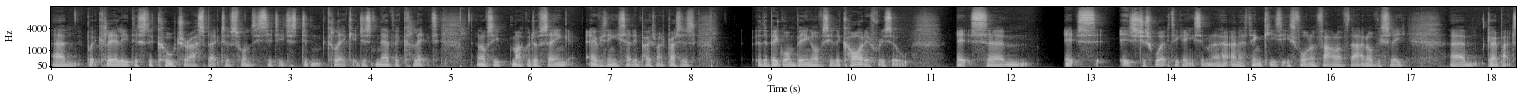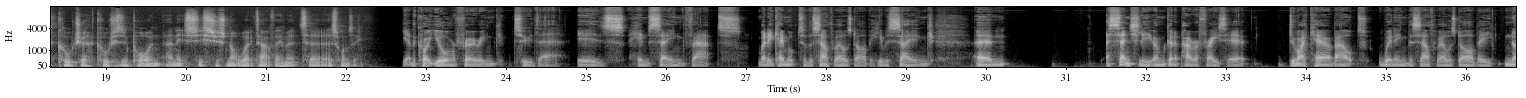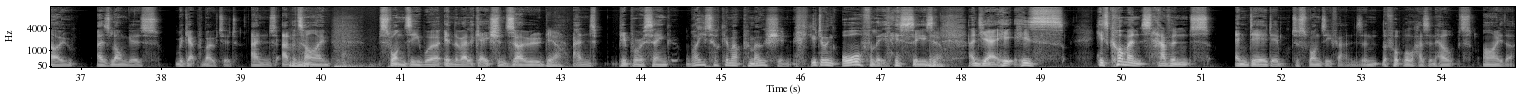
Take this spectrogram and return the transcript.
Um, but clearly, this the culture aspect of Swansea City just didn't click. It just never clicked. And obviously, Michael Duff saying everything he said in post match presses, the big one being obviously the Cardiff result. It's um, it's it's just worked against him, and I, and I think he's he's fallen foul of that. And obviously, um, going back to culture, culture is important, and it's it's just not worked out for him at, uh, at Swansea. Yeah, the quote you're referring to there is him saying that when it came up to the South Wales derby, he was saying, um, essentially, I'm going to paraphrase here. Do I care about winning the South Wales derby? No, as long as we get promoted. And at the mm. time, Swansea were in the relegation zone, yeah. and people were saying, "Why are you talking about promotion? You're doing awfully this season." Yeah. And yeah, his his comments haven't endeared him to Swansea fans, and the football hasn't helped either.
